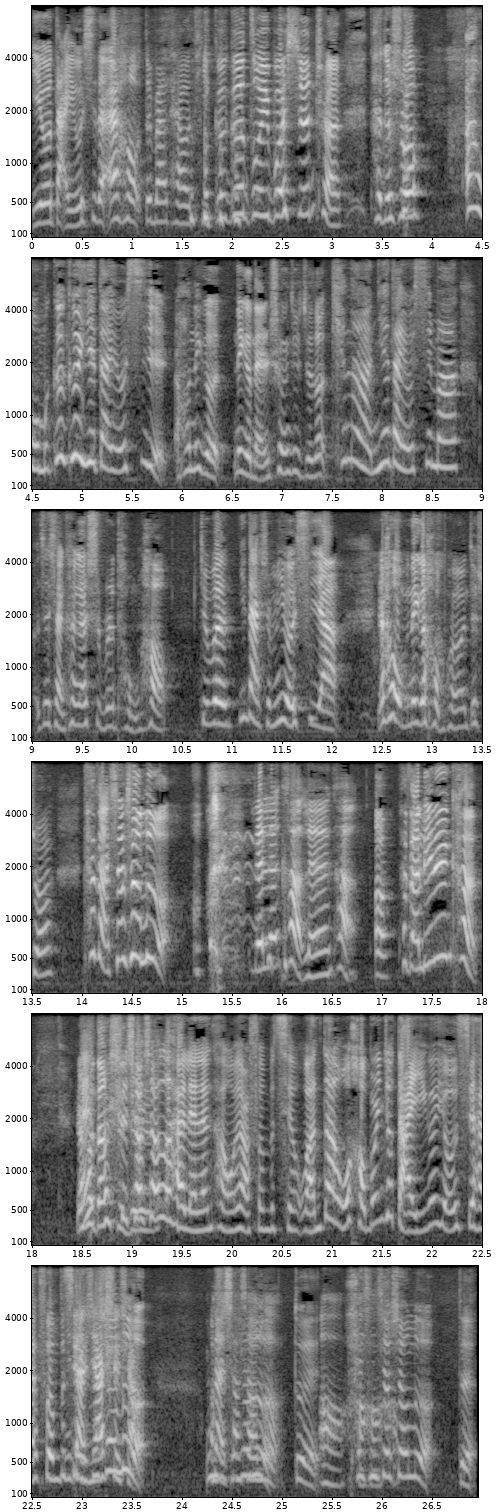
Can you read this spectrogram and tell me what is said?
也有打游戏的爱好，对吧？他要替哥哥做一波宣传，他就說：“啊，我们哥哥也打游戏。”然后那个那个男生就觉得，天哪，你也打游戏吗？就想看看是不是同号，就问你打什么游戏呀？然后我们那个好朋友就说，他打消消乐，连连看，连连看。啊，他打连连看，然后当时、就是是消消乐还是连连看？我有点分不清。完蛋，我好不容易就打一个游戏，还分不清人家是啥。你打消消樂消樂，對，哦开心消消樂，對，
